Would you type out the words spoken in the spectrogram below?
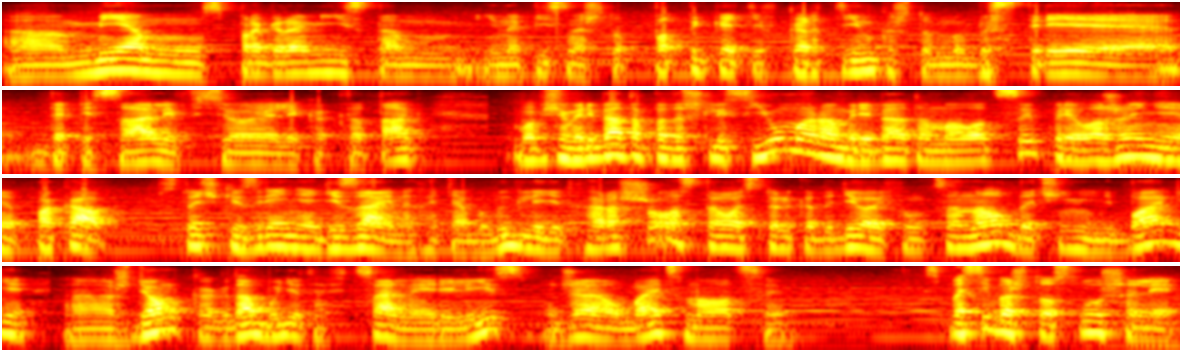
э, мем с программистом и написано, что потыкайте в картинку, чтобы мы быстрее дописали все или как-то так. В общем, ребята подошли с юмором, ребята молодцы, приложение пока с точки зрения дизайна хотя бы выглядит хорошо, осталось только доделать функционал, дочинить баги. Э, Ждем, когда будет официальный релиз, Agile Bytes молодцы. Спасибо, что слушали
